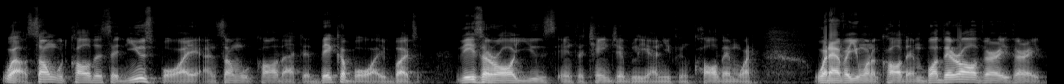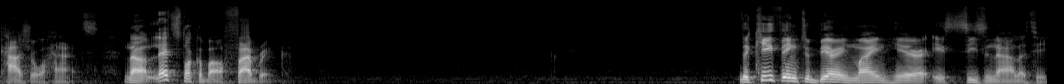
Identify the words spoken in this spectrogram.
well, some would call this a newsboy, and some would call that a baker boy, but these are all used interchangeably and you can call them what, whatever you want to call them, but they're all very, very casual hats. Now, let's talk about fabric. The key thing to bear in mind here is seasonality.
